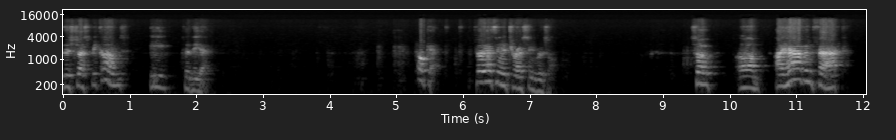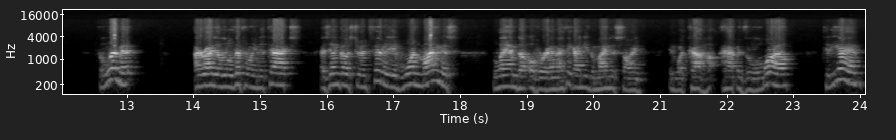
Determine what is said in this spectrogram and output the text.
this just becomes e to the n. Okay, so that's an interesting result. So um, I have, in fact, the limit, I write it a little differently in the text, as n goes to infinity of 1 minus lambda over n. I think I need the minus sign in what happens in a little while. To the n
